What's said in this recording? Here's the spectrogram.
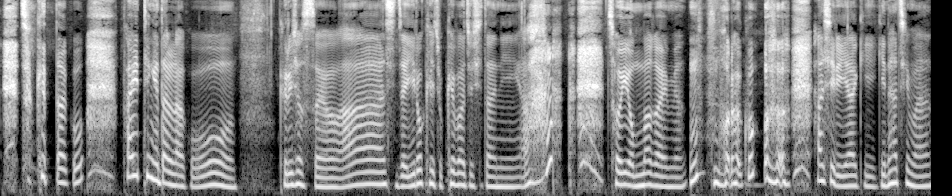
좋겠다고 파이팅 해달라고 그러셨어요. 아 진짜 이렇게 좋게 봐주시다니 아 저희 엄마가 알면 응? 뭐라고 하실 이야기이긴 하지만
